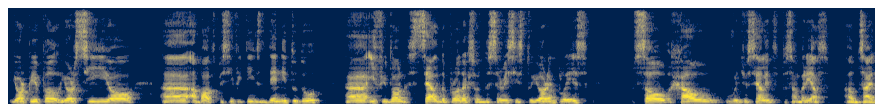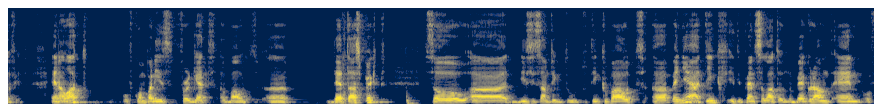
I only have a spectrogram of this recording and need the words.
your people your ceo uh, about specific things they need to do. Uh, if you don't sell the products or the services to your employees so how would you sell it to somebody else outside of it? And a lot of companies forget about uh, that aspect. So uh, this is something to, to think about. Uh, and yeah, I think it depends a lot on the background and of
